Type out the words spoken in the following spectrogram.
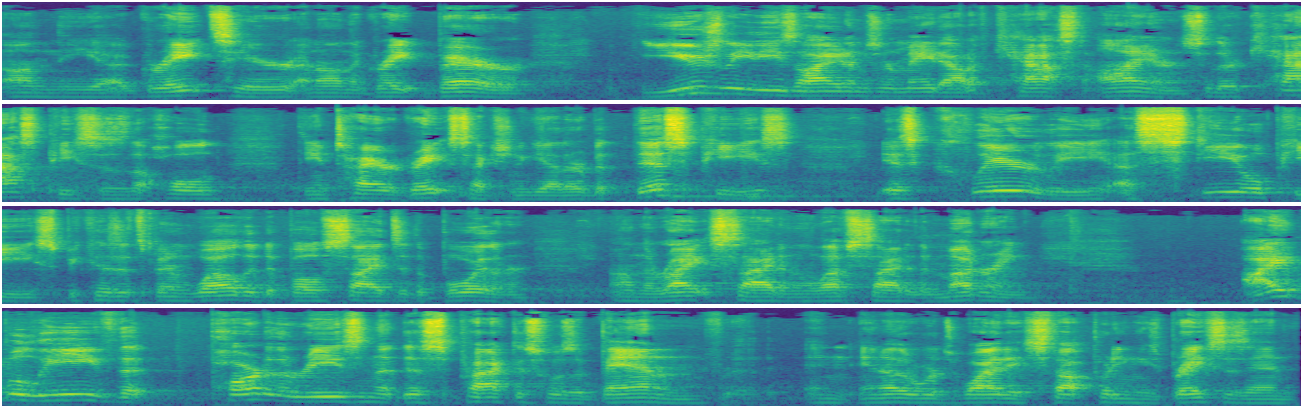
on the uh, grates here and on the grate bearer. Usually these items are made out of cast iron, so they're cast pieces that hold the entire grate section together. But this piece is clearly a steel piece because it's been welded to both sides of the boiler on the right side and the left side of the mud ring. I believe that part of the reason that this practice was abandoned, in, in other words, why they stopped putting these braces in,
